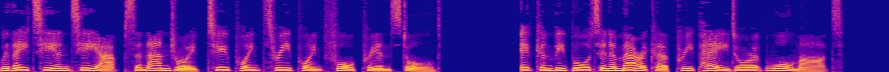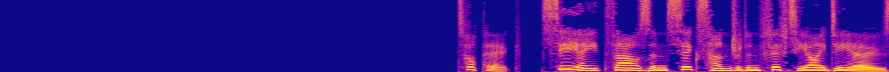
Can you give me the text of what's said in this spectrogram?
with AT&T apps and Android 2.3.4 pre-installed. It can be bought in America prepaid or at Walmart. Topic: C8650 IDEOS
